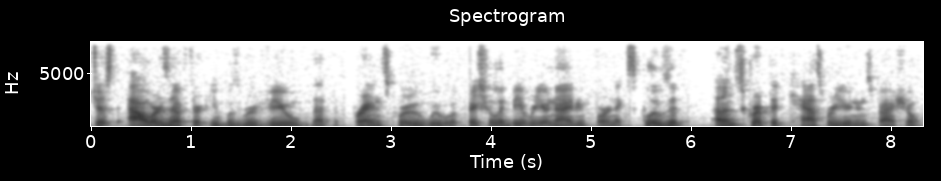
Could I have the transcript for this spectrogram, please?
Just hours after it was revealed that the Friends crew will officially be reuniting for an exclusive, unscripted cast reunion special,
